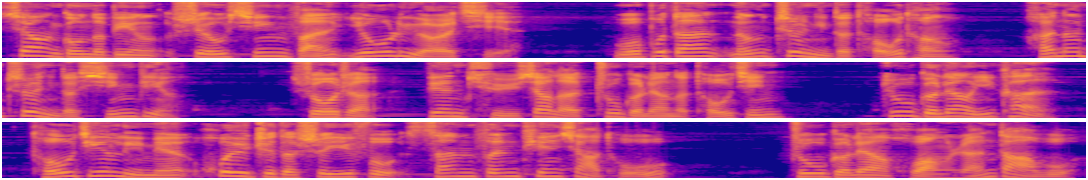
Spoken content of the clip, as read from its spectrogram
相公的病是由心烦忧虑而起，我不单能治你的头疼，还能治你的心病。”说着，便取下了诸葛亮的头巾。诸葛亮一看，头巾里面绘制的是一幅三分天下图。诸葛亮恍然大悟，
